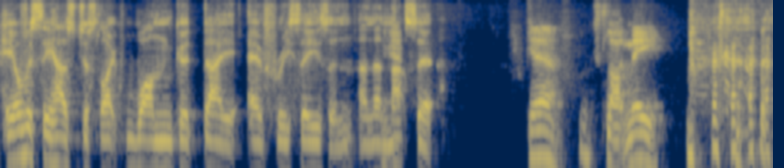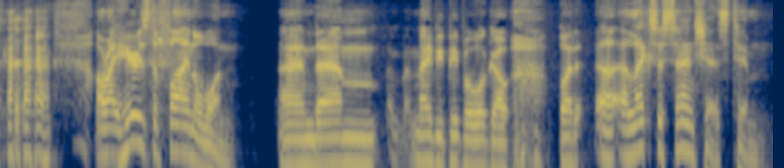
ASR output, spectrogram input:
He obviously has just like one good day every season, and then yeah. that's it. Yeah, it's like me. All right, here's the final one. And um, maybe people will go, but uh, Alexis Sanchez, Tim.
